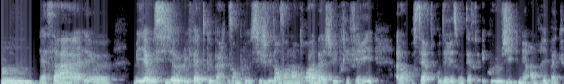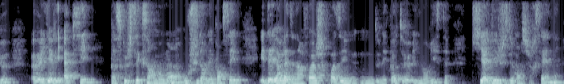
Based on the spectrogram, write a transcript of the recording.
Hmm. Il y a ça, euh, mais il y a aussi euh, le fait que par exemple si je vais dans un endroit, bah, je vais préférer, alors certes pour des raisons peut-être écologiques, mais en vrai pas que, euh, y aller à pied parce que je sais que c'est un moment où je suis dans mes pensées. Et d'ailleurs la dernière fois, je croisais une, une de mes potes euh, humoristes qui allait justement sur scène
